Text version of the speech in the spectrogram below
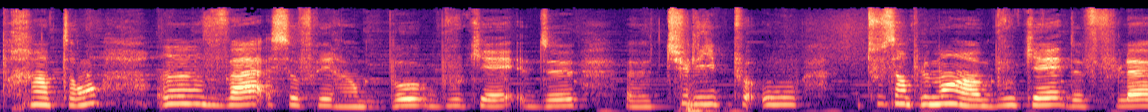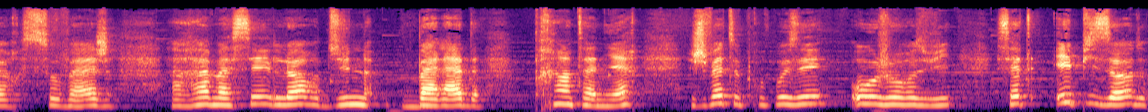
printemps. On va s'offrir un beau bouquet de euh, tulipes ou tout simplement un bouquet de fleurs sauvages ramassées lors d'une balade printanière. Je vais te proposer aujourd'hui cet épisode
